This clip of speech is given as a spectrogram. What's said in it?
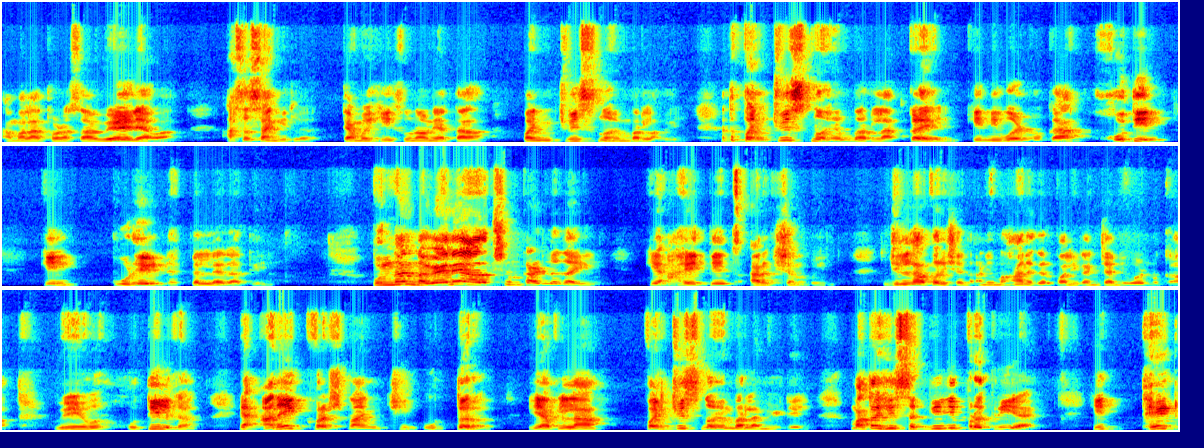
आम्हाला थोडासा वेळ द्यावा असं सांगितलं. त्यामुळे ही सुनावणी आता पंचवीस नोव्हेंबरला होईल. आता पंचवीस नोव्हेंबरला कळेल की निवडणुका होतील की पुढे ढकलल्या जातील. पुन्हा नव्याने आरक्षण काढलं जाईल की आहे तेच आरक्षण होईल. जिल्हा परिषद आणि महानगरपालिकांच्या निवडणुका वेळेवर होतील का? या अनेक प्रश्नांची उत्तरं ही आपल्याला पंचवीस नोव्हेंबरला मिळतील. मात्र ही सगळी जी प्रक्रिया आहे ही थेट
